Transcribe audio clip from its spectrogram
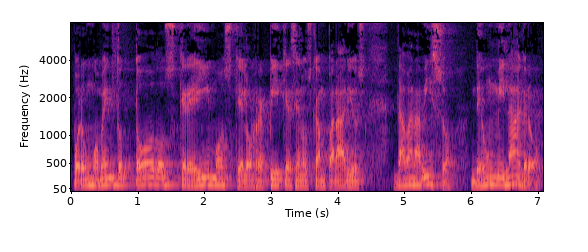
por un momento todos creímos que los repiques en los campanarios daban aviso de un milagro,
